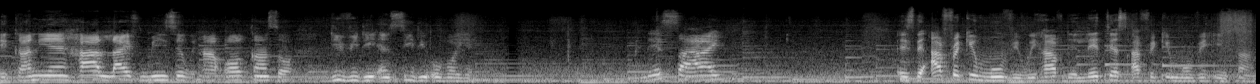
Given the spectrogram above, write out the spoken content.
the Ghanaian high life music. We have all kinds of DVD and CD over here. On this side is the African movie. We have the latest African movie in town.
